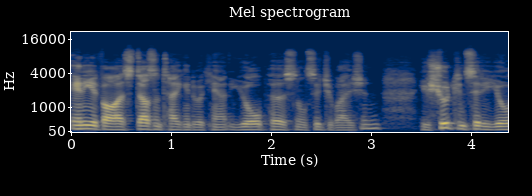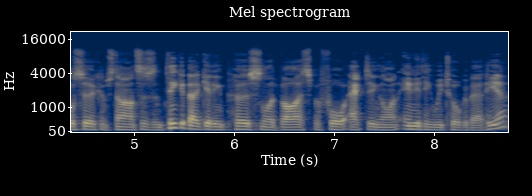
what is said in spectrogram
Any advice doesn't take into account your personal situation. You should consider your circumstances and think about getting personal advice before acting on anything we talk about here.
